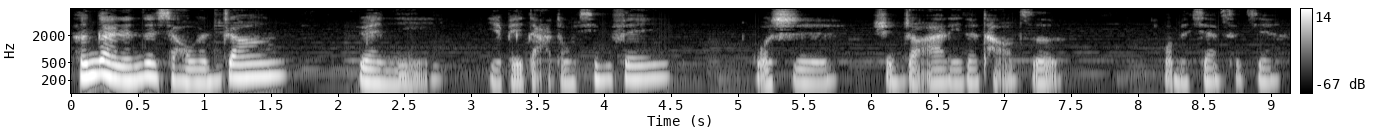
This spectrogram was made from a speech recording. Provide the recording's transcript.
很感人的小文章，愿你也被打动心扉。我是。寻找阿狸的桃子，我们下次见。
